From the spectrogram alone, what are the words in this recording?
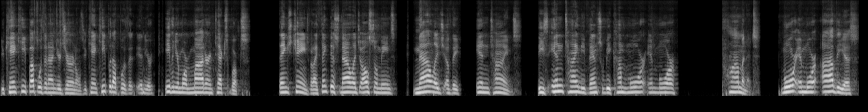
You can't keep up with it on your journals. You can't keep it up with it in your even your more modern textbooks. Things change, but I think this knowledge also means knowledge of the end times. These end time events will become more and more prominent, more and more obvious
